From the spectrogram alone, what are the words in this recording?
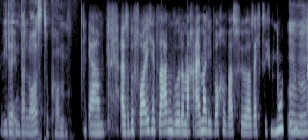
wieder in Balance zu kommen? Ja, also bevor ich jetzt sagen würde, mach einmal die Woche was für 60 Minuten, mhm.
